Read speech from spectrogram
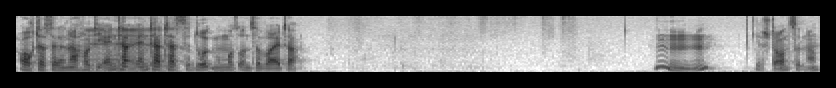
Auch, dass er danach noch die Enter-Taste Enter drücken muss und so weiter. Hm, jetzt staunst du, ne?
